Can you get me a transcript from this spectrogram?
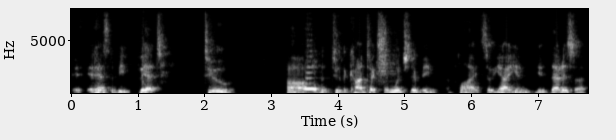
it, it, has to be fit to uh, the, to the context in which they're being applied. So yeah you, you that is a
